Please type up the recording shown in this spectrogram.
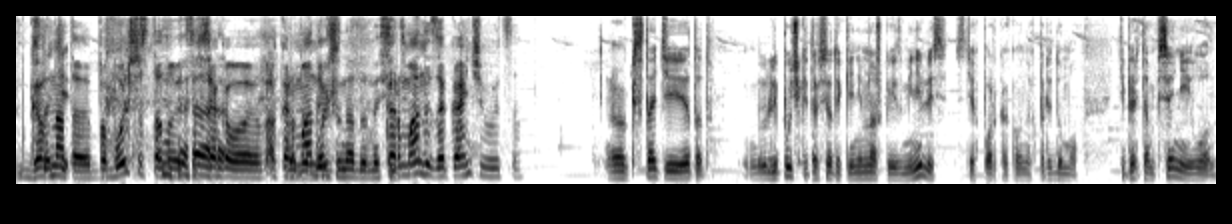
Говна-то побольше становится всякого, а карманы, Больше надо носить. карманы заканчиваются. Э, Кстати, этот, липучки-то все-таки немножко изменились с тех пор, как он их придумал. Теперь там все нейлон.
